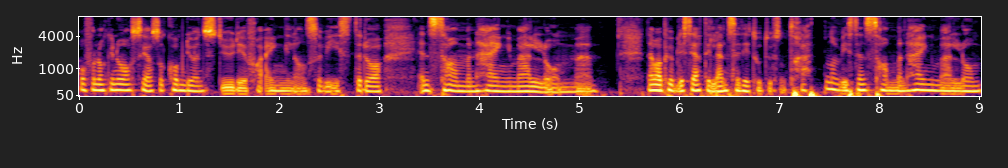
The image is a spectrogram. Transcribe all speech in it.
Og for noen år siden så kom det jo en studie fra England som viser viste da en sammenheng mellom eh, Den var publisert i Lenset i 2013 og viste en sammenheng mellom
